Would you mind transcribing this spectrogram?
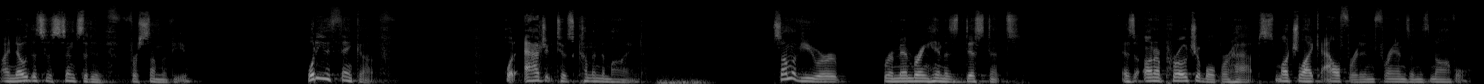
I know this is sensitive for some of you. What do you think of? What adjectives come into mind? Some of you are remembering him as distant, as unapproachable, perhaps, much like Alfred in Franzen's novel.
